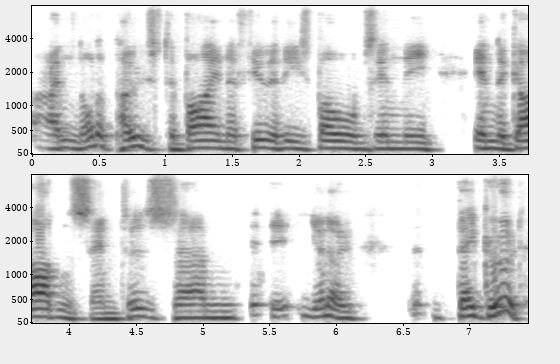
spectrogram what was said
I'm not opposed to buying a few of these bulbs in the in the garden centres, um, you know, they're good.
